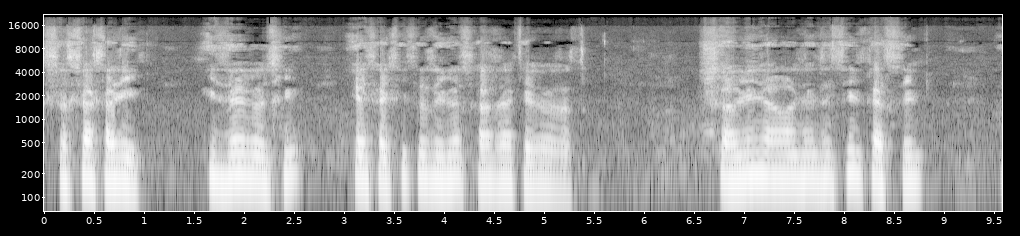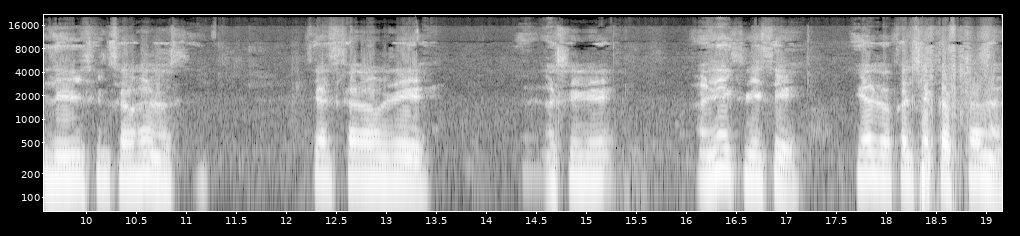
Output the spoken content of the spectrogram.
सतरा तारीख ही दरवर्षी यासाठी तो दिवस साजरा केला जातो. स्वामी रामानंद तीर्थ असतील देवीसिंग चव्हाण असतील. त्याच काळामध्ये असलेले अनेक नेते या लोकांच्या कष्टानं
